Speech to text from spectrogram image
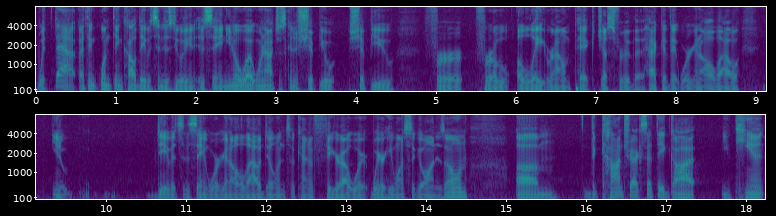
with that, I think one thing Kyle Davidson is doing is saying, you know what, we're not just going to ship you ship you for for a, a late round pick just for the heck of it. We're going to allow, you know, Davidson saying we're going to allow Dylan to kind of figure out where where he wants to go on his own. Um, the contracts that they got, you can't.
